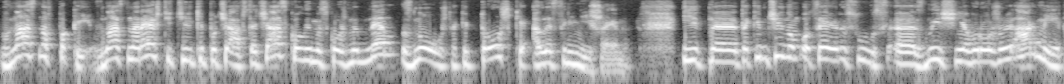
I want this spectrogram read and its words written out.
В нас навпаки, в нас нарешті тільки почався час, коли ми з кожним днем знову ж таки трошки, але сильнішаємо. І е, таким чином, оцей ресурс е, знищення ворожої армії,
